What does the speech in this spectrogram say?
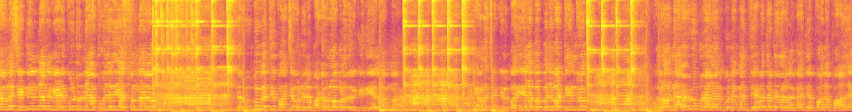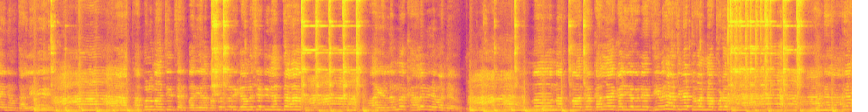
గమన చెట్టీలు నన్ను వేడుకుంటున్నా పూజలు చేస్తున్నారు. రూపం ఎత్తి పడవ లోపల దొరికింది ఎల్లమ్మ. పదిహేల బొబ్బది పట్టిండ్రు. ఎవరో నర రూపురాలు అనుకున్నాం కానీ దేవతట వెళ్ళగా దెబ్బల్లో పాలు తాగినాము తల్లి. తప్పులు మంచి సరి పదిహేళ్ళ బొబ్బది వరకు గమల చెట్టీలంతా ఆ ఎల్లమ్మ కాళ్ళ మీద పడ్డారు. మాత్రం కల్లా కలియుగం మీద పెట్టుకున్నప్పుడు అన్నలారా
